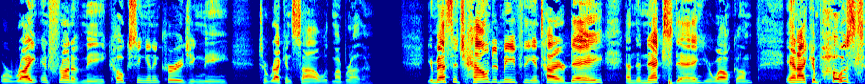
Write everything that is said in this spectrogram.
were right in front of me, coaxing and encouraging me to reconcile with my brother. Your message hounded me for the entire day and the next day. You're welcome. And I composed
